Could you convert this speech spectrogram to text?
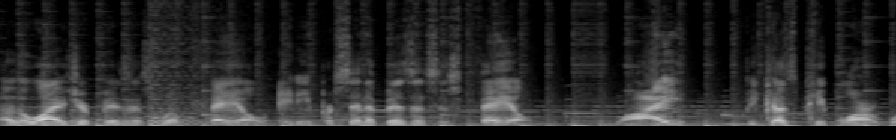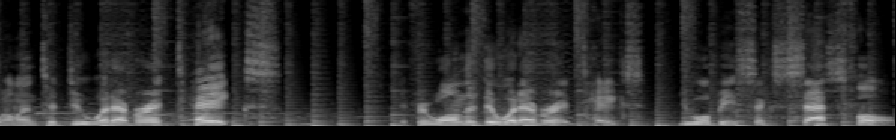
Otherwise, your business will fail. 80% of businesses fail. Why? Because people aren't willing to do whatever it takes. If you're willing to do whatever it takes, you will be successful.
